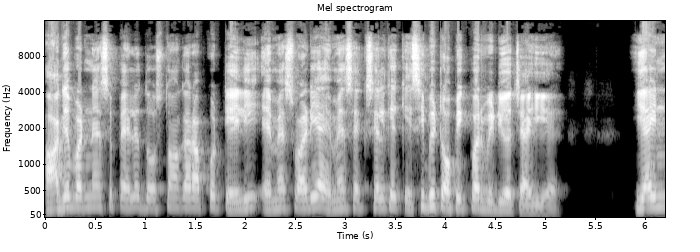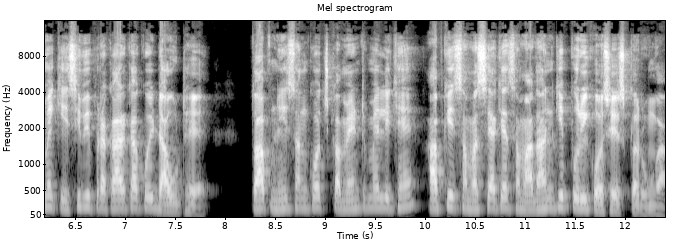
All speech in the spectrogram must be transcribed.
आगे बढ़ने से पहले दोस्तों, अगर आपको टेली एम एस वर्ड या एम एस एक्सेल के किसी भी टॉपिक पर वीडियो चाहिए या इनमें किसी भी प्रकार का कोई डाउट है तो आप निसंकोच कमेंट में लिखें, आपकी समस्या के समाधान की पूरी कोशिश करूँगा।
